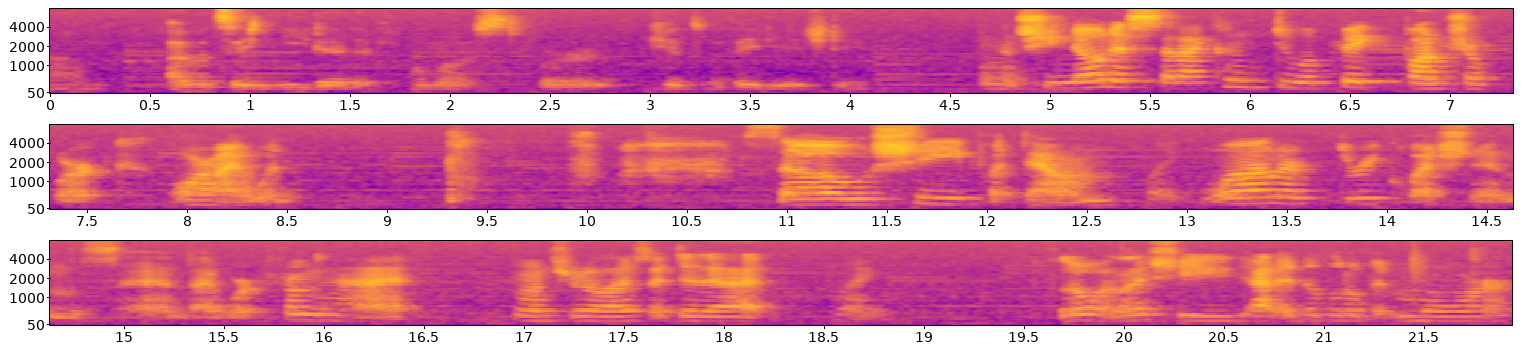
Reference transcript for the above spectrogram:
um, I would say needed almost for kids with ADHD. And she noticed that I couldn't do a big bunch of work or I would so she put down like one or three questions and I worked from that. Once she realized I did that like fluently, she added a little bit more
